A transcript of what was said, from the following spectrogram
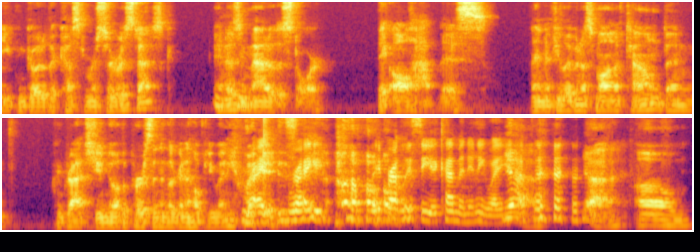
you can go to the customer service desk. It mm-hmm. doesn't matter the store; they all have this. And if you live in a small enough town, then congrats, you know the person and they're going to help you anyways. Right, right. they probably see you coming anyway. Yeah, yeah. yeah. Um,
